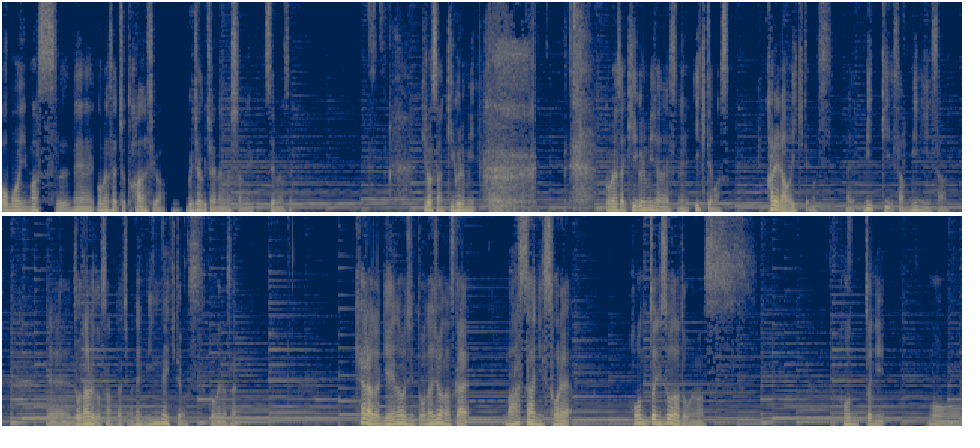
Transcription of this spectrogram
思いますね。ごめんなさい。ちょっと話がぐちゃぐちゃになりましたね。すいません。ヒロさん、着ぐるみ。ごめんなさい。着ぐるみじゃないですね。生きてます。彼らは生きてます。はい、ミッキーさん、ミニーさん、えー、ドナルドさんたちはね、みんな生きてます。ごめんなさい。キャラが芸能人と同じような扱い？まさにそれ。本当にそうだと思います。本当に。も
